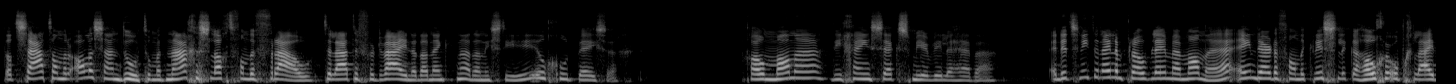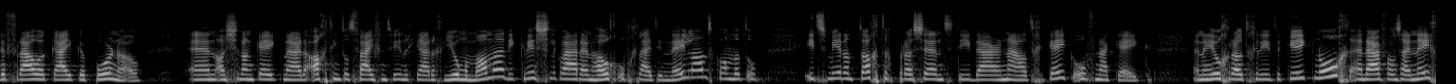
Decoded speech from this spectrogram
dat Satan er alles aan doet om het nageslacht van de vrouw te laten verdwijnen, dan denk ik, nou, dan is hij heel goed bezig. Gewoon mannen die geen seks meer willen hebben. En dit is niet alleen een probleem bij mannen. Hè? Een derde van de christelijke hoger opgeleide vrouwen kijken porno. En als je dan keek naar de 18 tot 25-jarige jonge mannen die christelijk waren en hoog opgeleid in Nederland, kwam dat op iets meer dan 80% die daarna had gekeken of naar keek. En een heel groot gedeelte keek nog. En daarvan zijn 90%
